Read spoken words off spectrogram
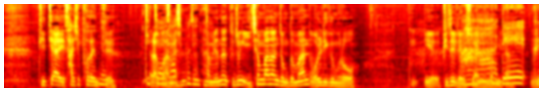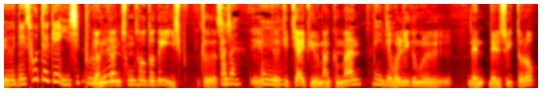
DTI 40%라고 네. DTI 하면, 40%. 하면은 그중에 2천만 원 정도만 원리금으로 이 빚을 낼 수가 있는 아, 겁니다. 내, 예. 그, 내 소득의 20%를. 연간 총소득의 20, 그, 사실, 연간, 그 네. DTI 비율만큼만 네, 이제 네. 원리금을 낼 수 있도록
